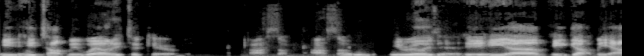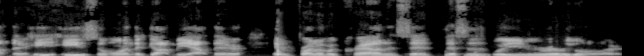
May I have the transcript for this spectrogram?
he he taught me well, and he took care of me. awesome awesome He, he really did. He he um he got me out there. He he's the one that got me out there in front of a crowd and said, "This is where you're really going to learn."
